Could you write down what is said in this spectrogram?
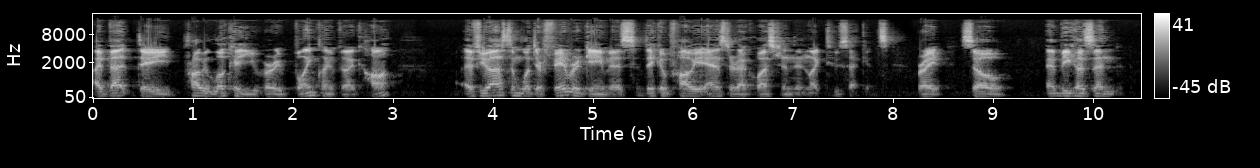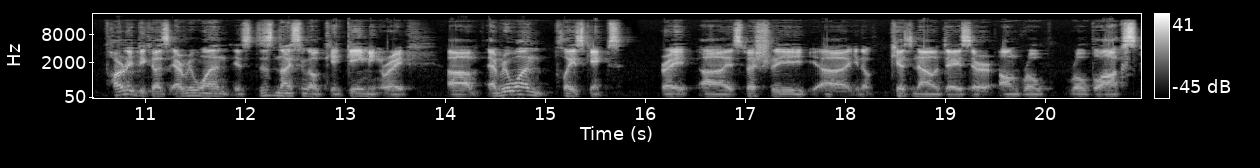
I bet they probably look at you very blankly and be like huh? If you ask them what their favorite game is they could probably answer that question in like two seconds right? So and because then partly because everyone is this is nice thing about gaming, right? Um, everyone plays games, right? Uh, especially uh, you know kids nowadays they're on Ro- Roblox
